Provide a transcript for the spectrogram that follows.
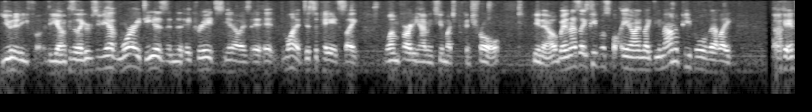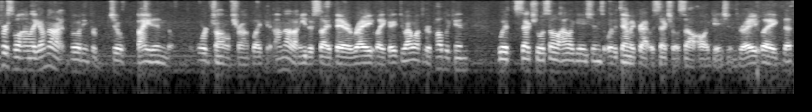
unity. You know, because like if you have more ideas and it creates, you know, it, it one it dissipates like one party having too much control. You know, but and that's like people's fault. You know, and like the amount of people that like, okay, and first of all, I'm like I'm not voting for Joe Biden or Donald Trump. Like I'm not on either side there, right? Like, do I want the Republican? with sexual assault allegations or the Democrat with sexual assault allegations, right? Like that's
